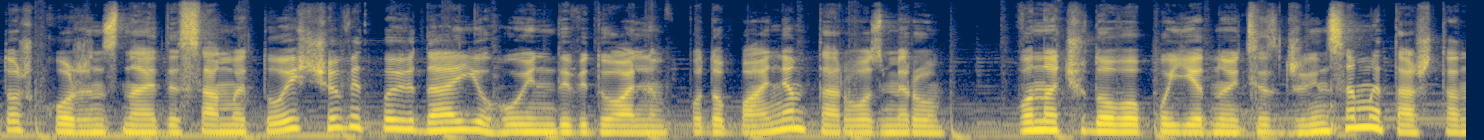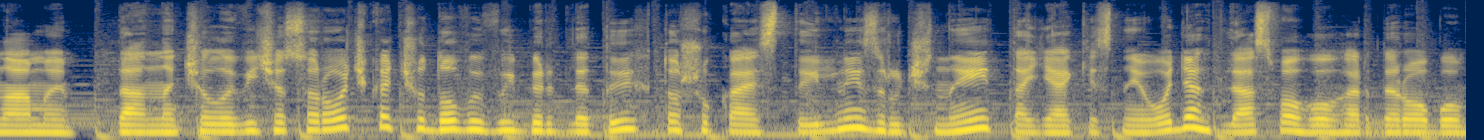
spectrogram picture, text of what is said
тож кожен знайде саме той, що відповідає його індивідуальним вподобанням та розміру. Вона чудово поєднується з джинсами та штанами. Дана чоловіча сорочка чудовий вибір для тих, хто шукає стильний, зручний та якісний одяг для свого гардеробу.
